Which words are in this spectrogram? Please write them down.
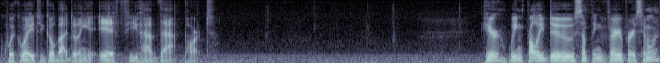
quick way to go about doing it if you have that part. Here, we can probably do something very, very similar.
